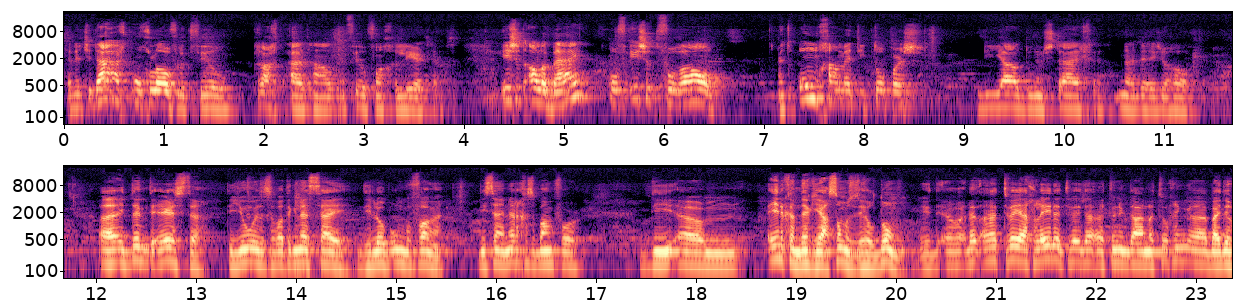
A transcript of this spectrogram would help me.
en dat je daar eigenlijk ongelooflijk veel kracht uithaalt en veel van geleerd hebt. Is het allebei of is het vooral het omgaan met die toppers die jou doen stijgen naar deze hoogte? Eh, ik denk de eerste. Die jongens, wat ik net zei, die lopen onbevangen. Die zijn nergens bang voor. Die, ehm, aan de ene kant denk ik, ja, soms is het heel dom. Eh, eh, Twee jaar geleden, toen ik daar naartoe ging, bij,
